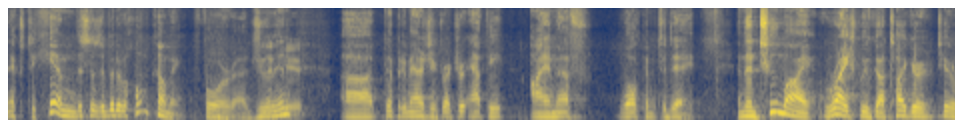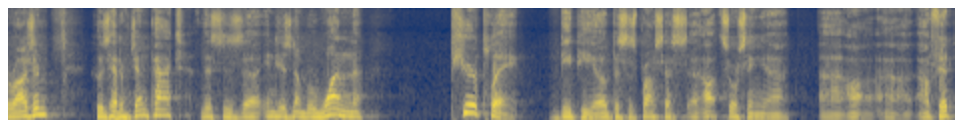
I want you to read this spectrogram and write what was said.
Next to him, this is a bit of a homecoming for uh, Zhu Min, uh, Deputy Managing Director at the IMF. Welcome today. And then to my right, we've got Tiger Tyagarajan, who's head of Genpact. This is uh, India's number one pure play BPO, business process uh, outsourcing uh, uh, uh, outfit.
